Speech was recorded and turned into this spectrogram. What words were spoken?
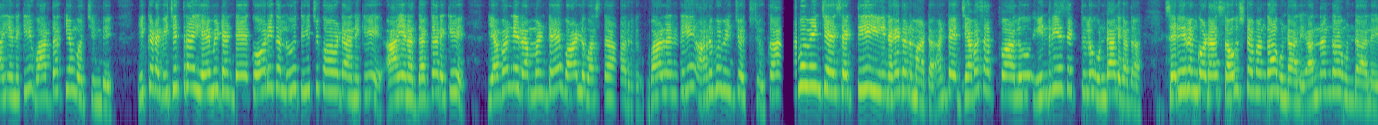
ఆయనకి వార్ధక్యం వచ్చింది. ఇక్కడ విచిత్రం ఏమిటంటే కోరికలు తీర్చుకోవడానికి ఆయన దగ్గరికి ఎవరిని రమ్మంటే వాళ్ళు వస్తారు. వాళ్ళని అనుభవించవచ్చు అనుభవించే శక్తి ఈయన లేదనమాట అంటే జవసత్వాలు ఇంద్రియ శక్తులు ఉండాలి కదా. శరీరం కూడా సౌష్ఠవంగా ఉండాలి అందంగా ఉండాలి.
